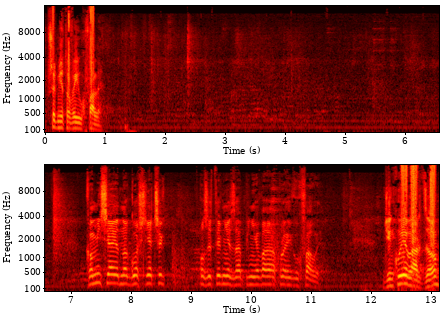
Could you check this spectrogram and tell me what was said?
w przedmiotowej uchwale. Komisja jednogłośnie czy pozytywnie zaopiniowała projekt uchwały. Dziękuję bardzo.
